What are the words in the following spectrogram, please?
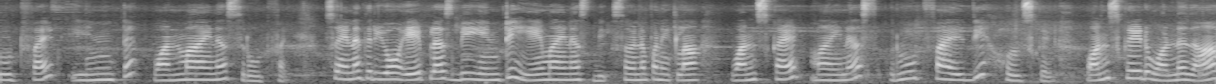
root five into one minus root five so என்ன தெரியும்? A plus b into a minus b so என்ன பண்ணிக்கலாம்? One square minus root five the whole square one squared ஒன்று தான்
